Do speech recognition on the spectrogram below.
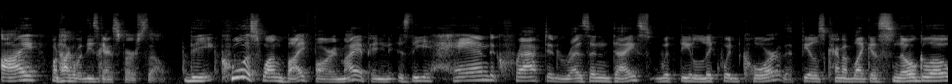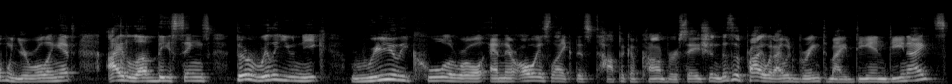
I want to talk about these guys first, though. The coolest one by far, in my opinion, is the handcrafted resin dice with the liquid core that feels kind of like a snow globe when you're rolling it. I love these things. They're really unique, really cool to roll, and they're always like this topic of conversation. This is probably what I would bring to my D&D nights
